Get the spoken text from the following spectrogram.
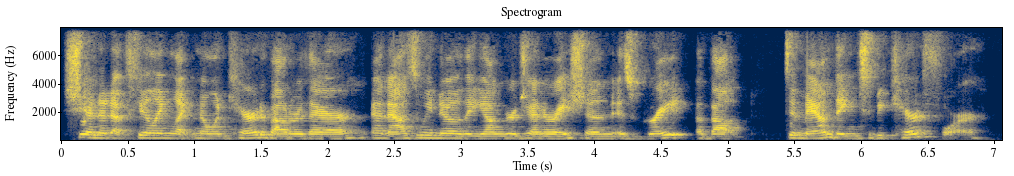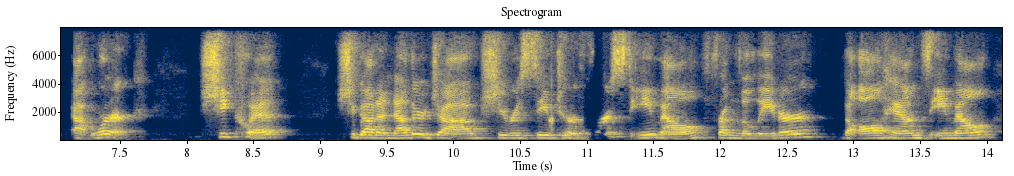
she ended up feeling like no one cared about her there and as we know the younger generation is great about demanding to be cared for at work she quit she got another job. She received her first email from the leader, the all hands email.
